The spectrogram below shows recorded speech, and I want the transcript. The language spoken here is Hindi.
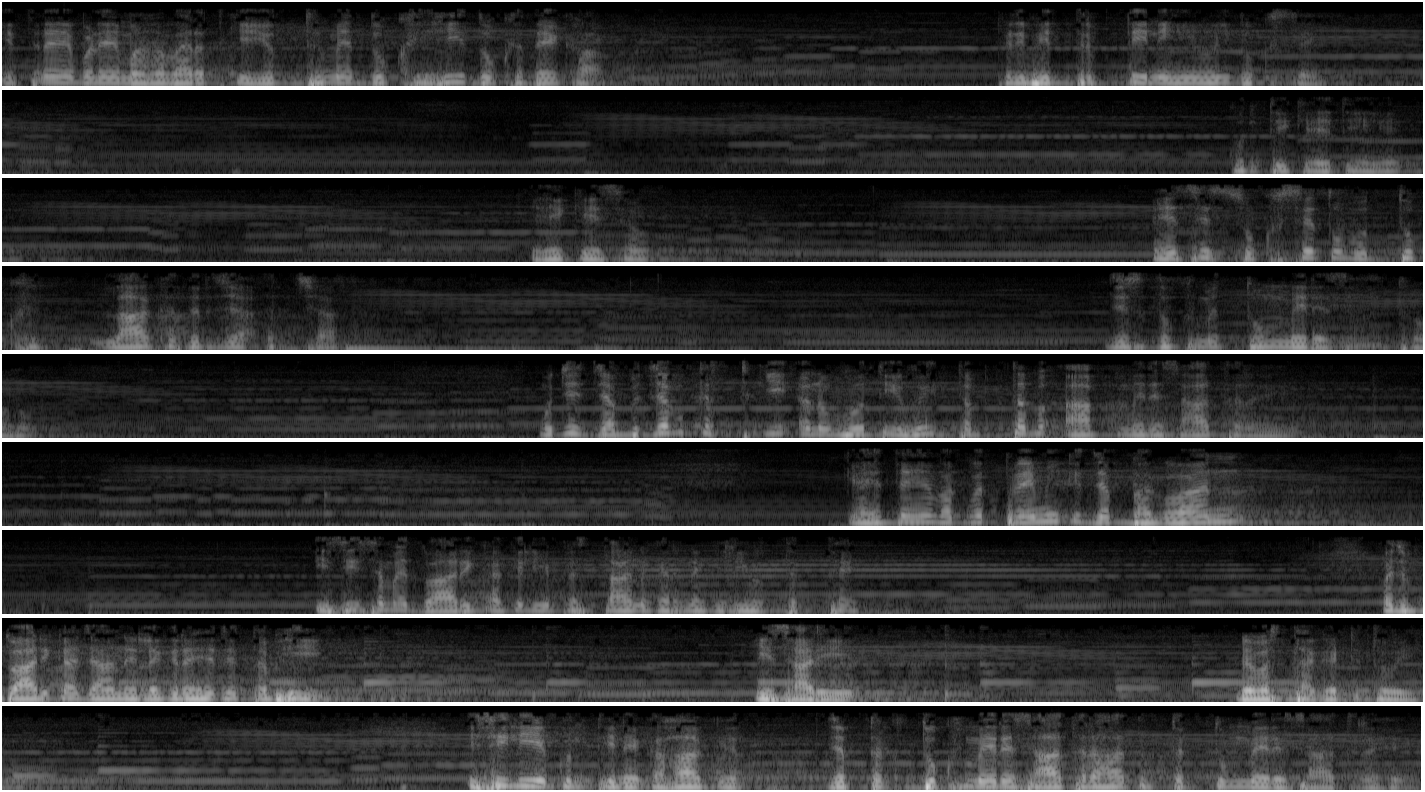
इतने बड़े महाभारत के युद्ध में दुख ही दुख देखा फिर भी तृप्ति नहीं हुई दुख से। कुंती कहती है। हे केशव, ऐसे सुख से तो वो दुख लाख दर्जा अच्छा जिस दुख में तुम मेरे साथ हो। मुझे जब जब कष्ट की अनुभूति हुई, तब तब आप मेरे साथ रहे। कहते हैं भगवत प्रेमी कि जब भगवान इसी समय द्वारिका के लिए प्रस्थान करने के लिए उत्तर थे। और जब द्वारिका जाने लग रहे थे, तभी ये सारी व्यवस्था घटित हुई। इसीलिए कुंती ने कहा कि जब तक दुख मेरे साथ रहा, तब तक तुम मेरे साथ रहे।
